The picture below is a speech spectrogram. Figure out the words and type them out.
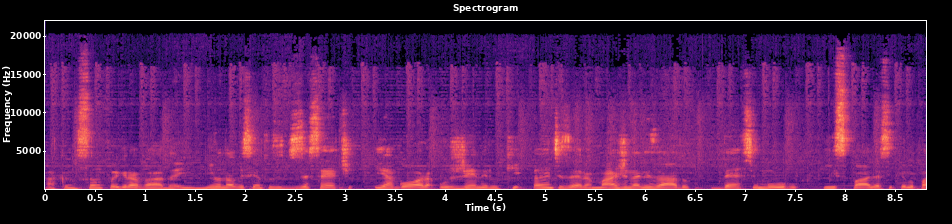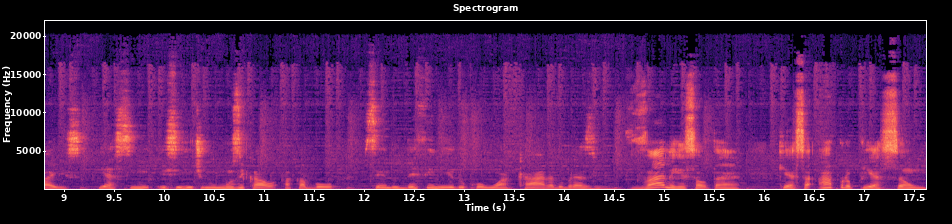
A canção foi gravada em 1917 e agora o gênero, que antes era marginalizado, desce o morro e espalha-se pelo país. E assim, esse ritmo musical acabou sendo definido como a cara do Brasil. Vale ressaltar que essa apropriação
